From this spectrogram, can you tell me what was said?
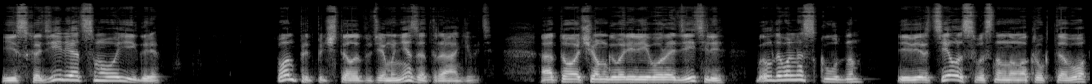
и исходили от самого Игоря. Он предпочитал эту тему не затрагивать, а то, о чем говорили его родители, было довольно скудным и вертелось в основном вокруг того,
